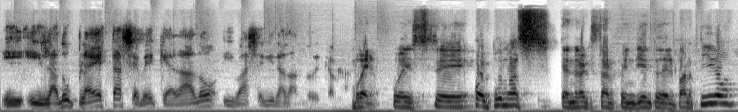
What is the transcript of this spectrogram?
y, la dupla esta se ve que ha dado y va a seguir dando de qué hablar. Bueno, pues eh, hoy Pumas tendrá que estar pendiente del partido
